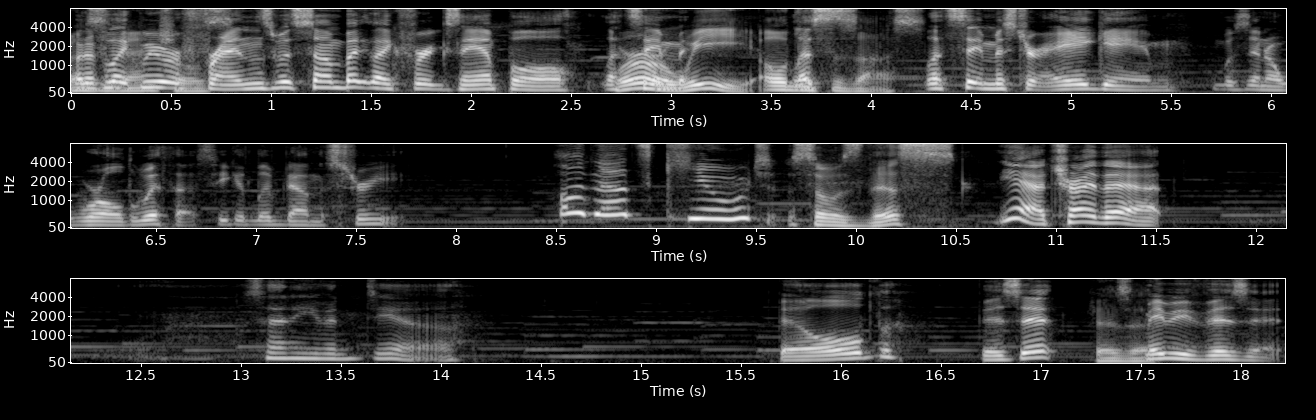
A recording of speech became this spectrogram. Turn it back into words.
But if like we were friends with somebody, like for example, let's Where say are we? Oh, this is us. Let's say Mr. A Game was in a world with us. He could live down the street. Oh, that's cute. So is this? Yeah, try that. Is that even yeah? Build, visit, Visit. maybe visit.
